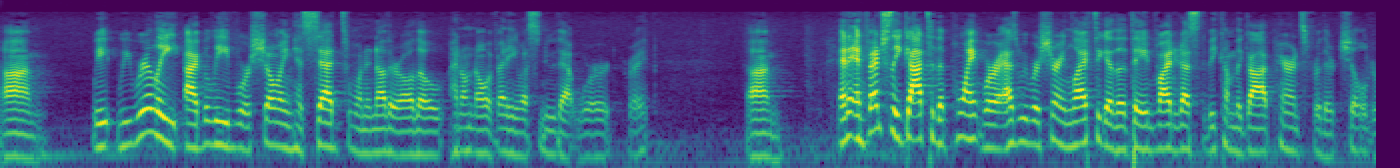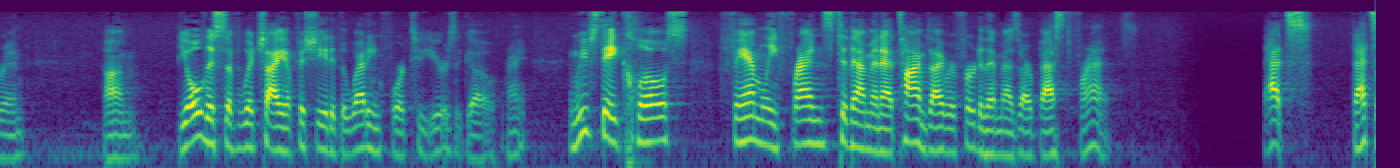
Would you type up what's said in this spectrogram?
Um, we, we really, I believe, were showing Hesed to one another, although I don't know if any of us knew that word, right? Um, and it eventually got to the point where, as we were sharing life together, they invited us to become the godparents for their children. Um, the oldest of which I officiated the wedding for two years ago, right? And we've stayed close, family, friends to them, and at times I refer to them as our best friends. That's, that's,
